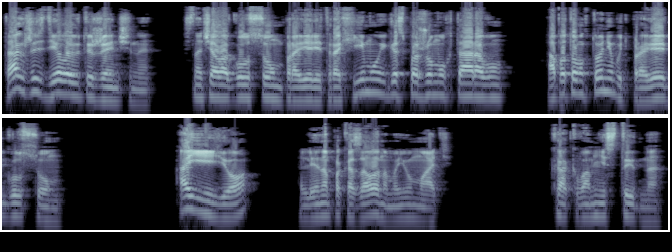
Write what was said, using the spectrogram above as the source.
Так же сделают и женщины. Сначала Гулсум проверит Рахиму и госпожу Мухтарову, а потом кто-нибудь проверит Гулсум. А ее? Лена показала на мою мать. Как вам не стыдно?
